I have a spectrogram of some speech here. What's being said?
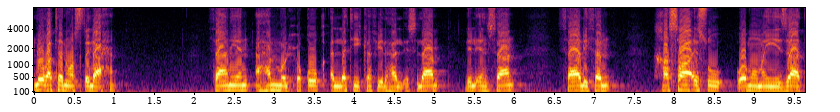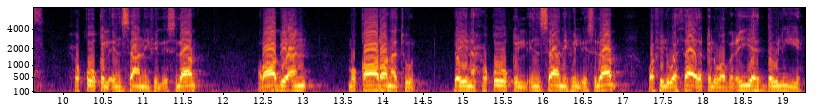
لغة واصطلاحا ثانيا أهم الحقوق التي كفلها الإسلام للإنسان ثالثا خصائص ومميزات حقوق الإنسان في الإسلام. رابعا مقارنة بين حقوق الإنسان في الإسلام وفي الوثائق الوضعية الدولية.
